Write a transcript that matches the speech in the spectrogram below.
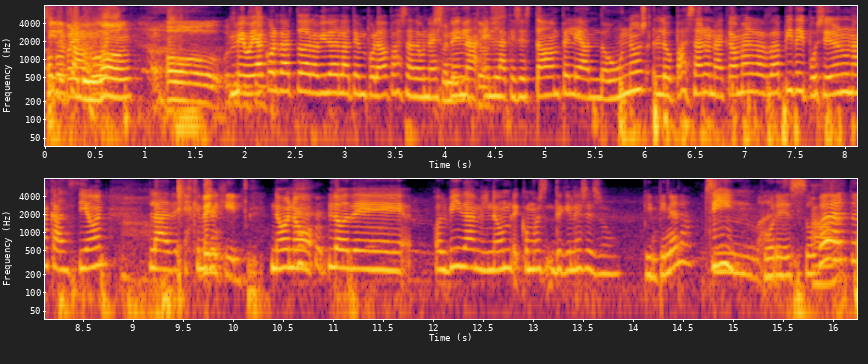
Sí, por ponen un favor. gong o... o Me voy a acordar toda la vida de la temporada pasada, una escena Soniditos. en la que se estaban peleando unos, lo pasaron a cámara rápida y pusieron una canción, la de... Es que no, Benny sé- Hill. no, no, lo de... Olvida mi nombre, ¿cómo es- ¿de quién es eso? ¿Pimpinela? Sí. Mm, Por eso Ah. vete,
